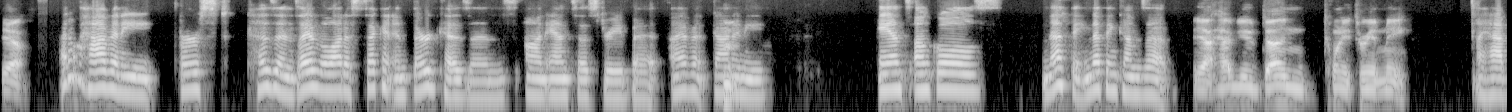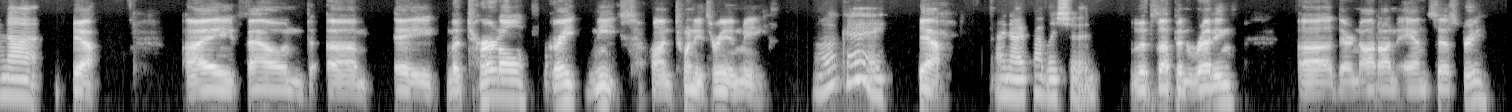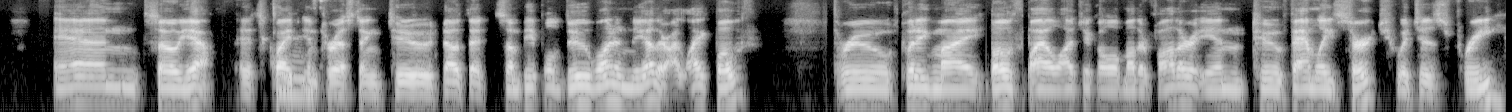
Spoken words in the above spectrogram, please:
Yeah, I don't have any first cousins. I have a lot of second and third cousins on Ancestry, but I haven't got Hmm. any aunts, uncles, nothing. Nothing comes up. yeah. Have you done 23andMe? I have not. Yeah. I found um, a maternal great niece on 23andMe. Okay. Yeah. I know I probably should. Lives up in Redding. Uh, they're not on Ancestry. And so, yeah, it's quite Nice. interesting to note that some people do one and the other. I like both through putting my both biological mother father into family search which is free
